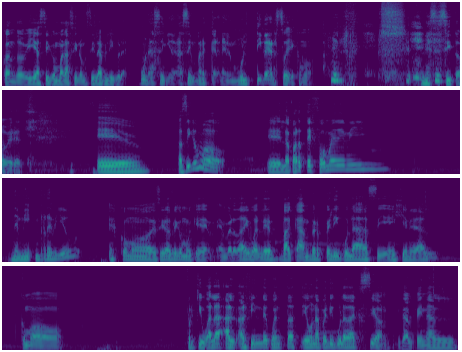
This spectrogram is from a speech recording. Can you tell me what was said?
cuando vi así como la sinopsis de la película, una señora se embarca en el multiverso. Y es como, a ver, necesito ver esto. Eh, así como eh, la parte fome de mi, de mi review es como decir así como que en verdad igual es bacán ver películas así en general. Como porque igual al, al fin de cuentas es una película de acción. Sea, al final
